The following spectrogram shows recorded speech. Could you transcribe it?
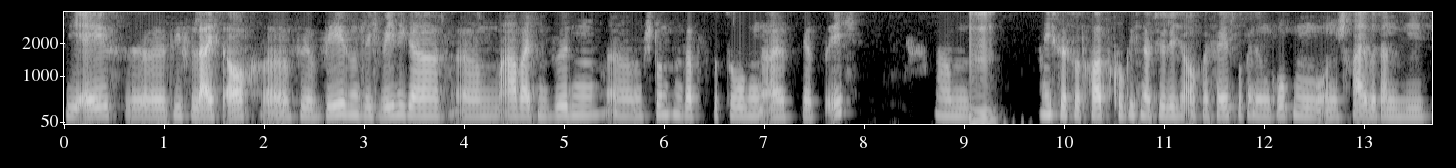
VAs, äh, die vielleicht auch äh, für wesentlich weniger ähm, arbeiten würden, äh, stundensatzbezogen als jetzt ich. Ähm, mhm. Nichtsdestotrotz gucke ich natürlich auch bei Facebook in den Gruppen und schreibe dann die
